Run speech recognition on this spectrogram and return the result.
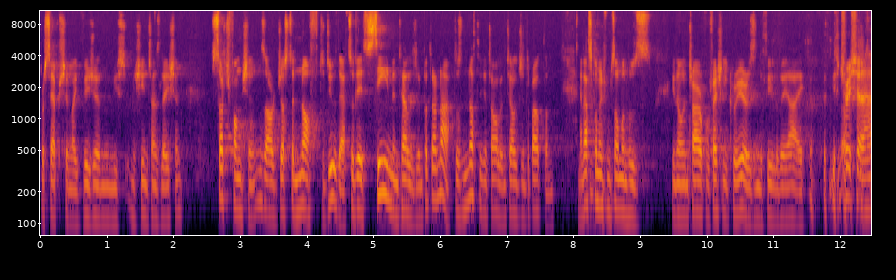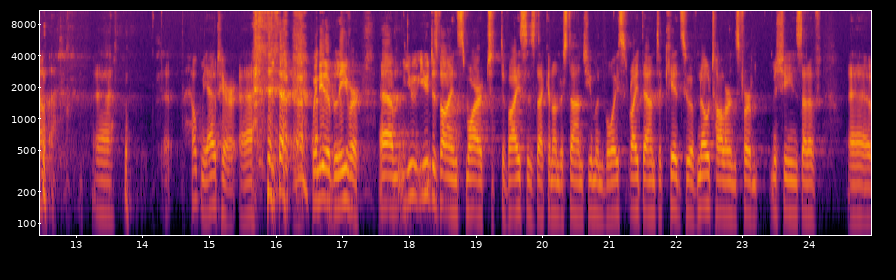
perception like vision, machine translation, such functions are just enough to do that. So they seem intelligent, but they're not. There's nothing at all intelligent about them, and that's coming from someone whose you know entire professional career is in the field of AI. Patricia, uh, help me out here. Uh, we need a believer. Um, you, you design smart devices that can understand human voice, right down to kids who have no tolerance for machines that have uh,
